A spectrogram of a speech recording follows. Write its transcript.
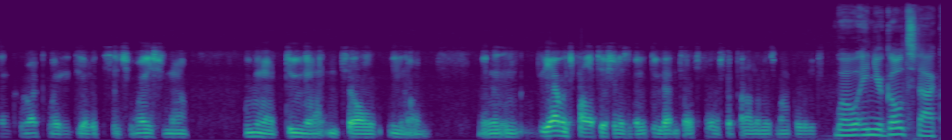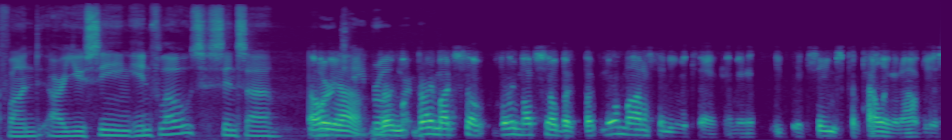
and correct way to deal with the situation. Now, we may not do that until you know the average politician isn't going to do that until it's forced upon them, is my belief. Well, in your gold stock fund, are you seeing inflows since? Uh, oh March, yeah, April? very, very much so, very much so, but but more modest than you would think. I mean, it, it, it seems compelling and obvious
